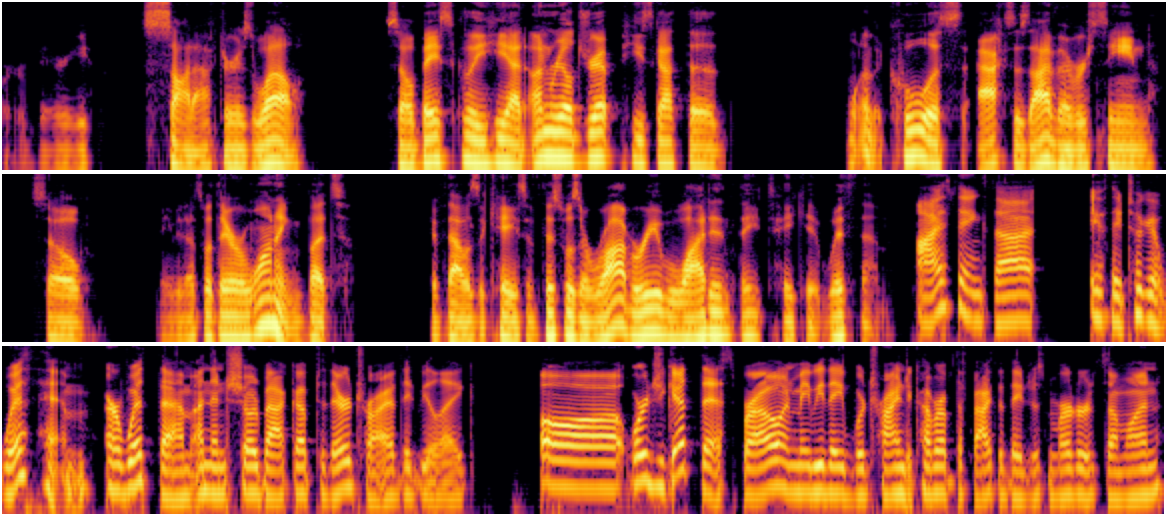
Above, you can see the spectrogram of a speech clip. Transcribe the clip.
were very sought after as well. So basically, he had unreal drip. He's got the one of the coolest axes I've ever seen. So maybe that's what they were wanting. But if that was the case, if this was a robbery, why didn't they take it with them? I think that if they took it with him or with them and then showed back up to their tribe, they'd be like, uh, where'd you get this, bro? And maybe they were trying to cover up the fact that they just murdered someone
